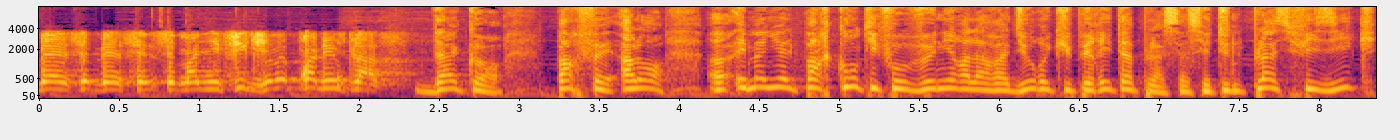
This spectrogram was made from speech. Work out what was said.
ben, c'est, ben, c'est- magnifique. Je vais prendre une place. D'accord. Parfait. Alors, euh, Emmanuel, par contre, il faut venir à la radio récupérer ta place. C'est une place physique,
